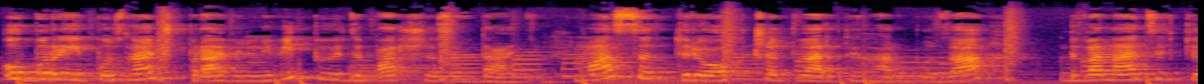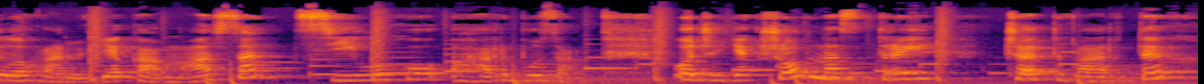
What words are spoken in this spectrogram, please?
Обери і познач правильну відповідь за перше завдання. Маса трьох четвертих гарбуза 12 кг. Яка маса цілого гарбуза? Отже, якщо в нас 3 четвертих.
